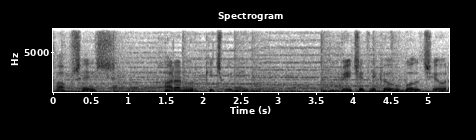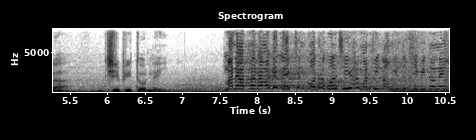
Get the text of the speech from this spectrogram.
সব শেষ হারানোর কিছুই নেই। বেঁচে থেকেও বলছে ওরা জীবিত নেই। মানে আপনারা আমাকে দেখছেন কথা বলছি আমার কিন্তু আমি তো জীবিত নেই?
